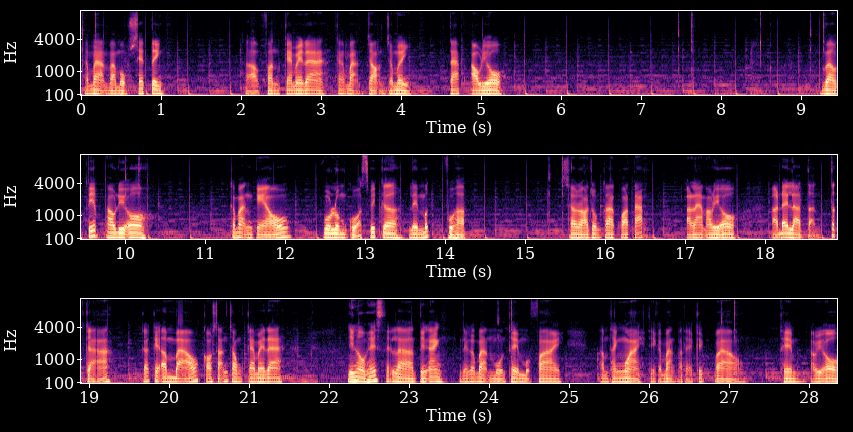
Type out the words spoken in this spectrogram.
các bạn vào mục setting. Ở phần camera, các bạn chọn cho mình tab audio. Vào tiếp audio, các bạn kéo volume của speaker lên mức phù hợp. Sau đó chúng ta qua tab alarm audio. Ở đây là tận tất cả các cái âm báo có sẵn trong camera. Nhưng hầu hết sẽ là tiếng Anh. Nếu các bạn muốn thêm một file âm thanh ngoài thì các bạn có thể kích vào thêm audio.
